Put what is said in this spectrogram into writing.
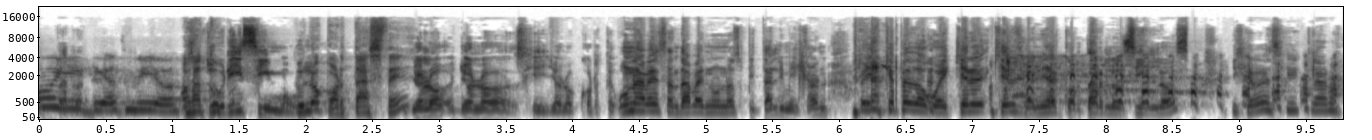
Uy, Dios mío. O sea, durísimo. tú lo cortaste. Yo lo, yo lo, sí, yo lo corté. Una vez andaba en un hospital y me dijeron, oye, ¿qué pedo, güey? ¿Quieres, ¿Quieres venir a cortar los hilos? Y dije, "Ah, sí, claro.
